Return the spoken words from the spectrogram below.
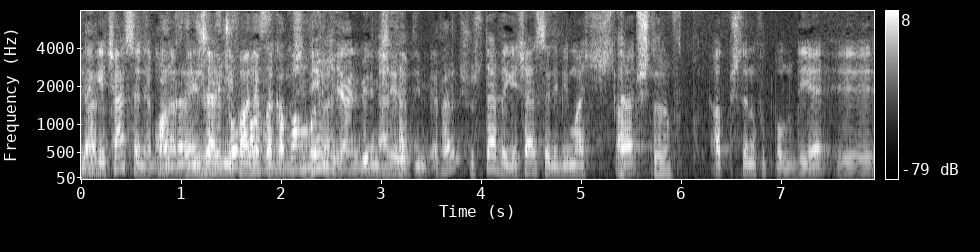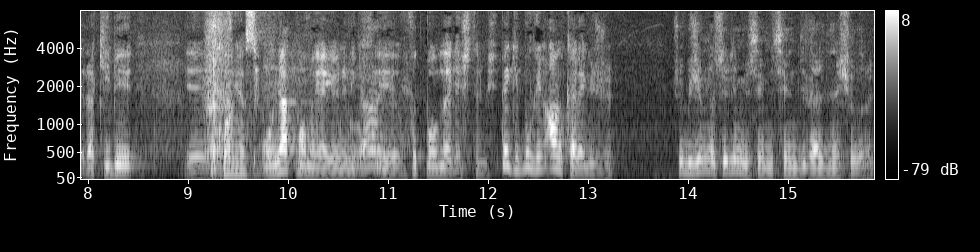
Yani geçen sene buna Ankara benzer bir çok ifade fazla kullanmıştı değil mi? ki yani benim Ertem, seyrettiğim efendim. Schuster de geçen sene bir maçta 60'ların futbolu. 60'ların futbolu diye e, rakibi e, Konya'sı. oynatmamaya yönelik e, futbolunu eleştirmiş. Peki bugün Ankara gücü Şu bir cümle söyleyeyim mi senin, senin verdiğin eş olarak?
